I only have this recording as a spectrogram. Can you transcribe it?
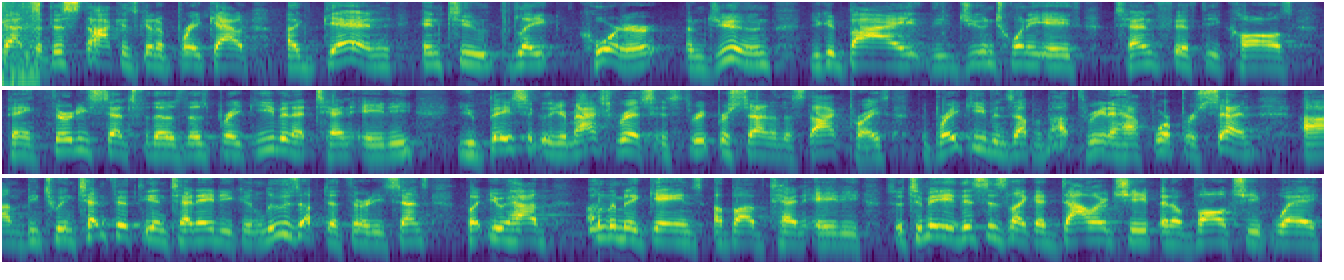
bet that this stock is going to break out again into late quarter of June. You could buy the June 28th 1050 calls, paying 30 cents for those. Those break even at 1080. You basically your max risk is three percent of the stock price. The break even's up about three and a half, four percent. Um, between 1050 and 1080, you can lose up to 30 cents, but you have unlimited gains above 1080. So to me, this is like a dollar cheap and a vol cheap way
